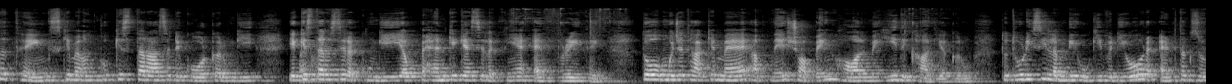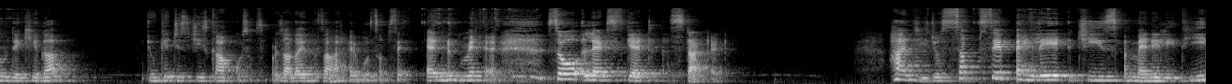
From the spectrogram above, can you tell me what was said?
the things कि मैं उनको किस तरह से डिकोर करूँगी, या किस तरह से रखूँगी, या वो पहन के कैसे लगती हैं एवरीथिंग तो मुझे था कि मैं अपने शॉपिंग हॉल में ही दिखा दिया करूँ। तो थोड़ी सी लंबी होगी वीडियो और एंड तक ज़रूर देखिएगा, क्योंकि जिस चीज़ का आपको सबसे ज़्यादा इंतज़ार है, वो सबसे एंड में है। सो लेट्स गेट स्टार्टेड हाँ जी, जो सबसे पहले चीज़ मैंने ली थी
